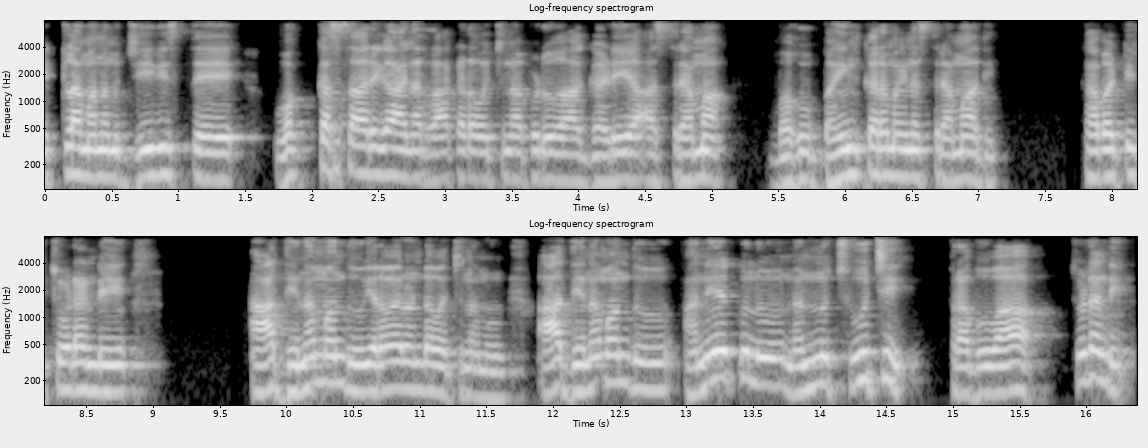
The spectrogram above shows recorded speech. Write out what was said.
ఇట్లా మనం జీవిస్తే ఒక్కసారిగా ఆయన రాకడ వచ్చినప్పుడు ఆ గడియ ఆ శ్రమ బహు భయంకరమైన శ్రమ అది. కాబట్టి చూడండి ఆ దినమందు ఇరవై రెండవ వచనము ఆ దినమందు అనేకులు నన్ను చూచి ప్రభువా చూడండి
